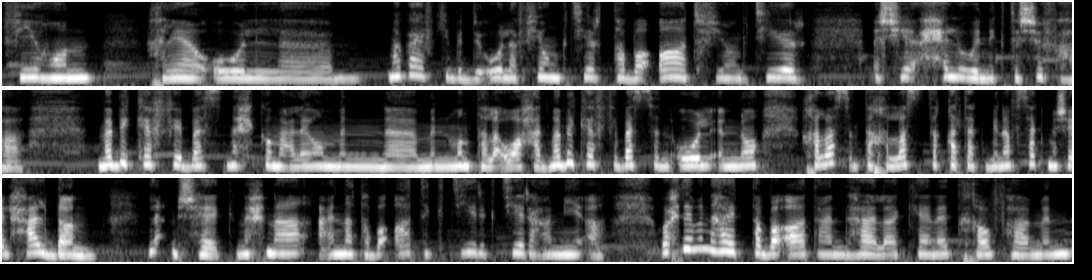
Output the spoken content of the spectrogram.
فيهم خلينا أقول آه ما بعرف كيف بدي أقولها فيهم كتير طبقات فيهم كتير أشياء حلوة نكتشفها. ما بكفي بس نحكم عليهم من من منطلق واحد. ما بكفي بس نقول إنه خلاص أنت خلصت ثقتك بنفسك مش الحال دن لا مش هيك. نحن عنا طبقات كتير كتير عميقة. واحدة من هاي الطبقات عند هالة كانت خوفها من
